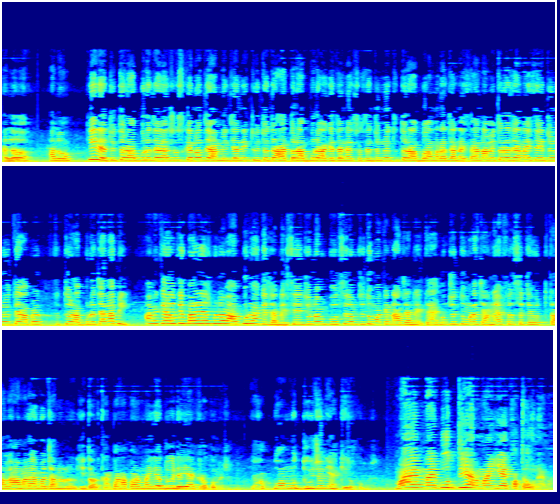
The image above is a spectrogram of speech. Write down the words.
হ্যালো হ্যালো কি রে তুই তোর আব্বুরে জানাইছিস কেন যে আমি জানি তুই তো তোর আব্বুরে আগে জানাইছিস এর জন্যই তো তোর আব্বু আমরা জানাইছে। আর আমি তোরা জানাইছি এর জন্য তুই আবার তোর আব্বুরে জানাবি? আমি কালকে বাড়ি আসব আব্বুরে আগে জানাইছি এর জন্য আমি বলছিলাম যে তোমাকে না জানাইতে। এখন যদি তোমরা জানাই ফেলছে যেহেতু তাহলে আমার আবার জানানোর কি দরকার? বাপ আর মাইয়া দুইটাই এক রকমের। আব্বু আম্মু দুইজনই একই রকমের। মায়ের নাই বুদ্ধি আর মাইয়ার কথা উনে না।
